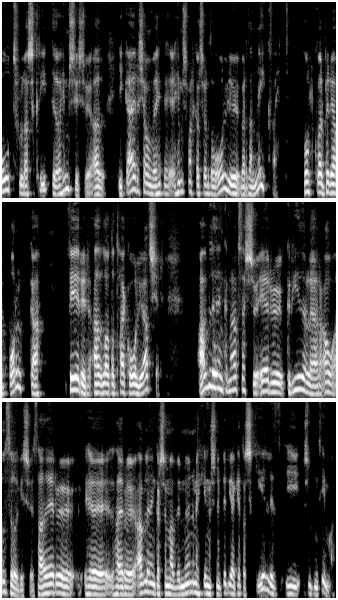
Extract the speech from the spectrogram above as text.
ótrúlega skrítið á heimsvísu að í gæri sjáum við heimsmarkarsverð og ólju verða neikvægt. Fólk var að byrja að borga fyrir að láta taka ólju af sér. Afleðingarna af þessu eru gríðarlegar á alþjóðavísu. Það eru, uh, það eru afleðingar sem við munum ekki einu sinni byrja að geta skilið í svona tíma.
